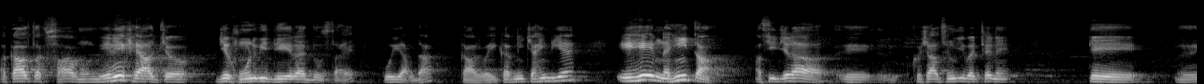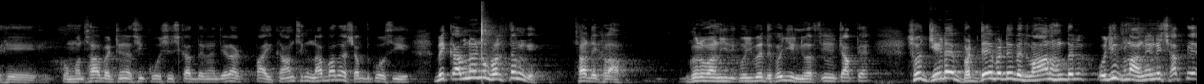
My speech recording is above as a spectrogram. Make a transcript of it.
ਅਕਾਲ ਤਖਤ ਸਾਹਿਬ ਨੂੰ ਮੇਰੇ ਖਿਆਲ 'ਚ ਜੇ ਹੁਣ ਵੀ ਦੇਰ ਹੈ ਦੋਸਤ ਹੈ ਕੋਈ ਆਪਦਾ ਕਾਰਵਾਈ ਕਰਨੀ ਚਾਹੀਦੀ ਹੈ। ਇਹ ਨਹੀਂ ਤਾਂ ਅਸੀਂ ਜਿਹੜਾ ਖੁਸ਼ਹਾਲ ਸਿੰਘ ਜੀ ਬੈਠੇ ਨੇ ਤੇ ਇਹ ਘੁੰਮਣ ਸਾਹਿਬ ਬੈਠੇ ਨੇ, ਅਸੀਂ ਕੋਸ਼ਿਸ਼ ਕਰਦੇ ਨੇ, ਜਿਹੜਾ ਭਾਈ ਕਾਨ ਸਿੰਘ ਨਾਭਾ ਦਾ ਸ਼ਬਦਕੋਸ਼ ਸੀ, ਵੀ ਕੱਲ ਨੂੰ ਇਹਨੂੰ ਵਰਤਣਗੇ ਸਾਡੇ ਖਿਲਾਫ। ਗੁਰਬਾਣੀ ਦੀ ਕੋਈ ਵੀ, ਦੇਖੋ ਜੀ, ਯੂਨੀਵਰਸਿਟੀ ਨੇ ਛਾਪਿਆ। ਸੋ ਜਿਹੜੇ ਵੱਡੇ ਵੱਡੇ ਵਿਦਵਾਨ ਹੁੰਦੇ ਨੇ, ਉਹ ਜੀ ਫਲਾਣੇ ਨੇ ਛਾਪਿਆ।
